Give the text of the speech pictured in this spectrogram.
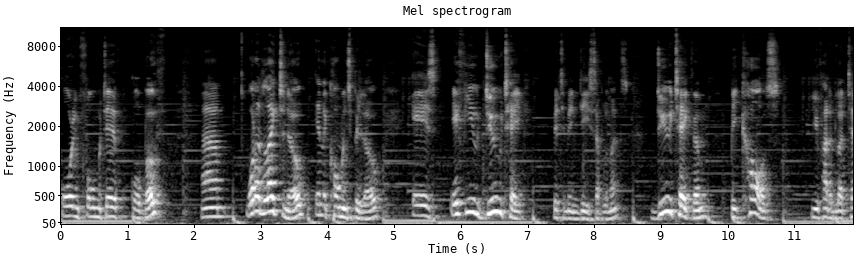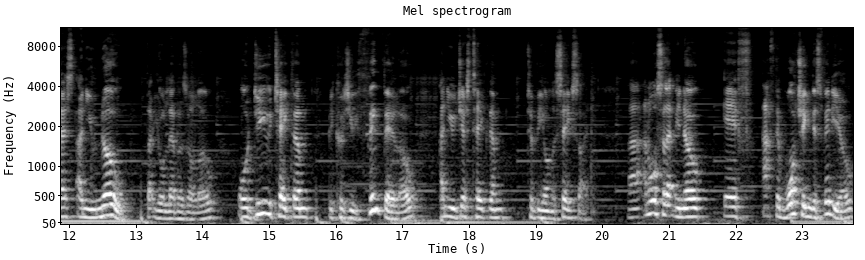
or informative or both. Um, what I'd like to know in the comments below is if you do take vitamin D supplements, do you take them because you've had a blood test and you know that your levels are low, or do you take them because you think they're low and you just take them to be on the safe side? Uh, and also let me know if after watching this video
